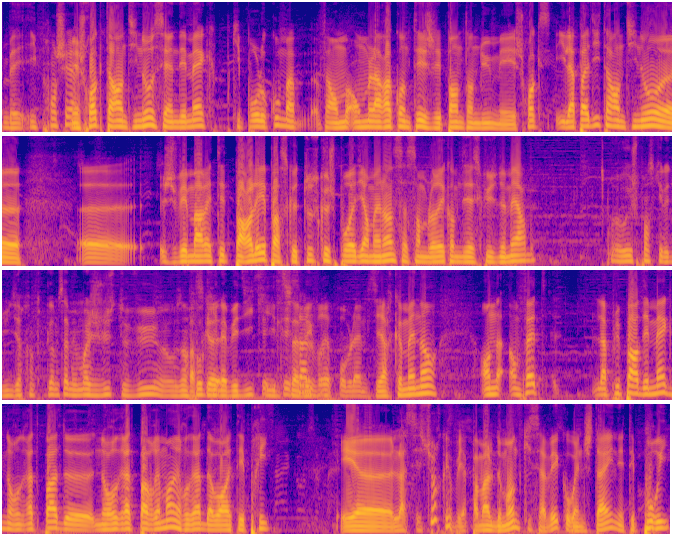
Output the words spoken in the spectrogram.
ben, il prend cher. Mais je crois que Tarantino, c'est un des mecs qui, pour le coup, m'a- enfin, on me l'a raconté, je l'ai pas entendu, mais je crois qu'il a pas dit Tarantino. euh, euh, je vais m'arrêter de parler parce que tout ce que je pourrais dire maintenant, ça semblerait comme des excuses de merde. Ouais, oui, je pense qu'il a dû dire un truc comme ça, mais moi j'ai juste vu euh, aux infos qu'il avait dit qu'il c'est ça savait. le vrai problème. C'est-à-dire que maintenant, on a- en fait, la plupart des mecs ne regrettent pas de, ne regrettent pas vraiment, ils regrettent d'avoir été pris. Et euh, là, c'est sûr qu'il y a pas mal de monde qui savait que Weinstein était pourri.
